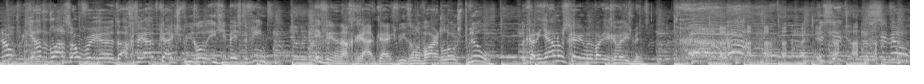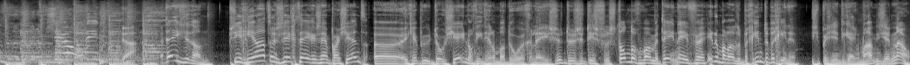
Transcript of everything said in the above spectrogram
Rob, je had het laatst over eh, de achteruitkijkspiegel is je beste vriend. Ik vind een achteruitkijkspiegel een waardeloos prul. Dan kan het jou nog schelen waar je geweest bent. Ja, er zit, er zit wel, er zit wel wat in. Ja. Deze dan. Psychiater zegt tegen zijn patiënt... eh, ik heb uw dossier nog niet helemaal doorgelezen... dus het is verstandig om maar meteen even helemaal aan het begin te beginnen. Dus die patiënt die kijkt hem aan die zegt... nou,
